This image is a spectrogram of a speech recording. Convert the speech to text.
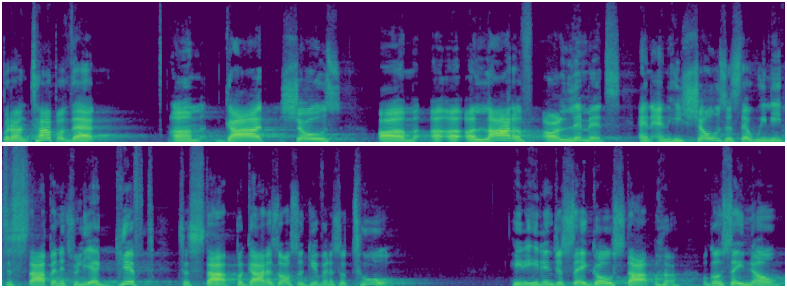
But on top of that, um, God shows um, a, a, lot of our limits, and, and He shows us that we need to stop, and it's really a gift to stop. But God has also given us a tool. He, he didn't just say, go stop or go say no.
